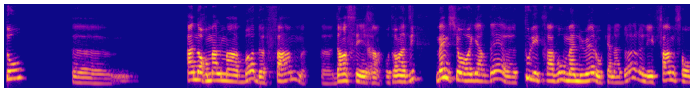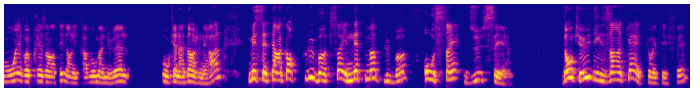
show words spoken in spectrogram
taux euh, anormalement bas de femmes dans ses rangs. Autrement dit, même si on regardait euh, tous les travaux manuels au Canada, les femmes sont moins représentées dans les travaux manuels au Canada en général, mais c'était encore plus bas que ça et nettement plus bas au sein du CN. Donc, il y a eu des enquêtes qui ont été faites,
